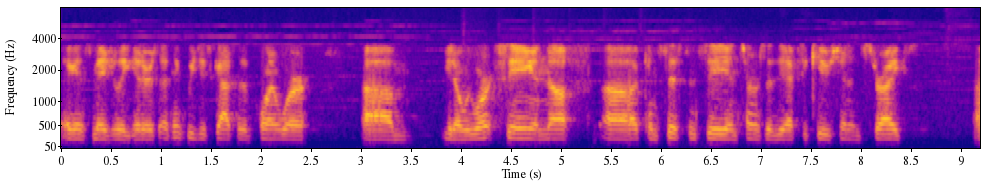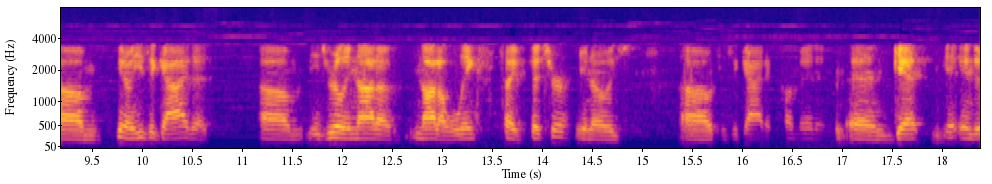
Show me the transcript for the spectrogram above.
against major league hitters. I think we just got to the point where, um, you know, we weren't seeing enough uh, consistency in terms of the execution and strikes. Um, you know, he's a guy that um, he's really not a not a length type pitcher. You know, he's uh, he's a guy to come in and, and get into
